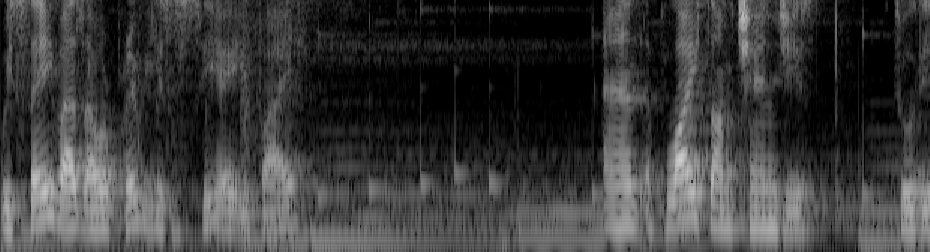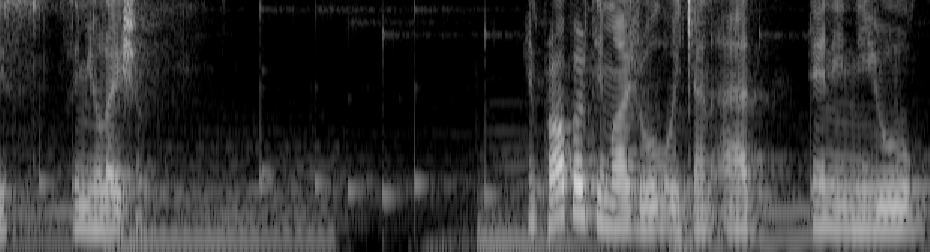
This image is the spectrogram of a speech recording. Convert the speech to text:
we save as our previous CAE file and apply some changes to this simulation. In property module we can add any new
